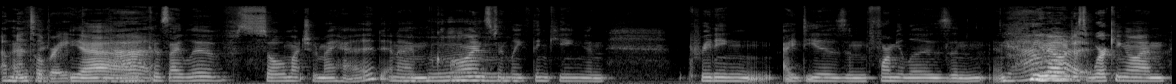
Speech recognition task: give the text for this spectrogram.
A mental break. Yeah, Yeah. Mm-hmm. because I live so much in my head and I'm constantly thinking and creating ideas and formulas and, and you know, just working on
